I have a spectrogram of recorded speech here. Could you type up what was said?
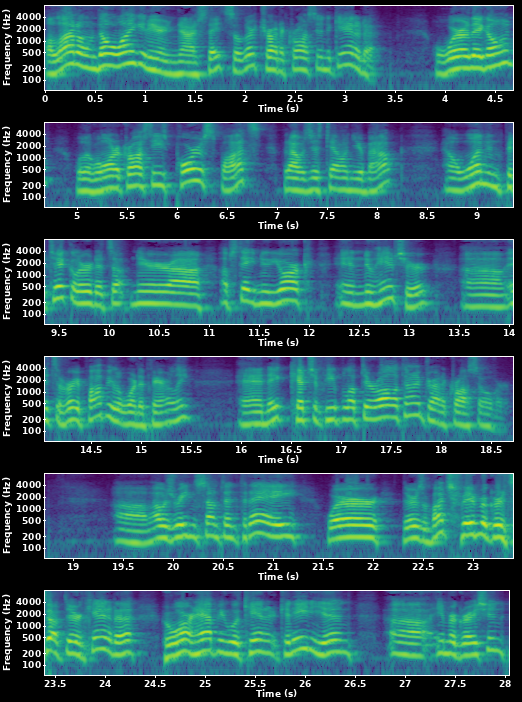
a lot of them don't like it here in the United States, so they're trying to cross into Canada. Well, where are they going? Well, they're going across these porous spots that I was just telling you about. Now, one in particular that's up near uh, upstate New York and New Hampshire. Uh, it's a very popular one apparently, and they catching people up there all the time trying to cross over. Um, I was reading something today where there's a bunch of immigrants up there in Canada who aren't happy with Canada, Canadian uh, immigration,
